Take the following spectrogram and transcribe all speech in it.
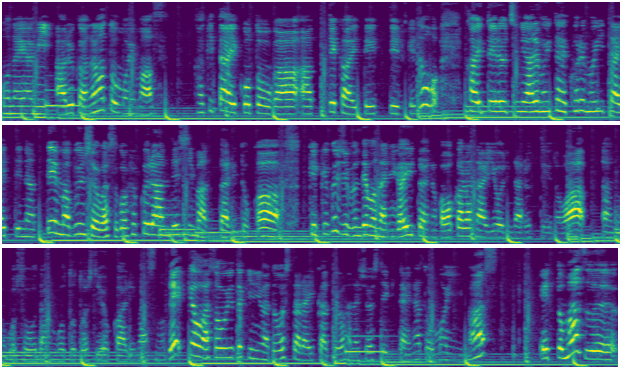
お悩みあるかなと思います。書きたいことがあって書いていっているけど、書いてるうちにあれも言いたい、これも言いたいってなって、まあ文章がすごい膨らんでしまったりとか、結局自分でも何が言いたいのかわからないようになるっていうのは、あの、ご相談事としてよくありますので、今日はそういう時にはどうしたらいいかというお話をしていきたいなと思います。えっと、まず、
